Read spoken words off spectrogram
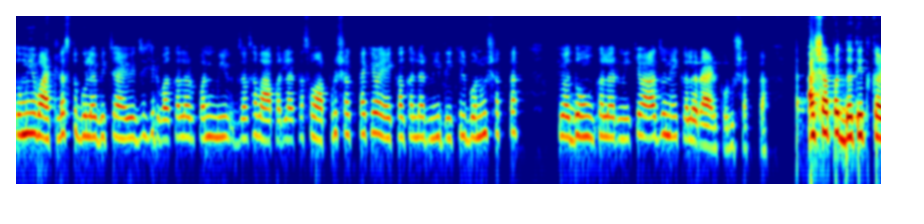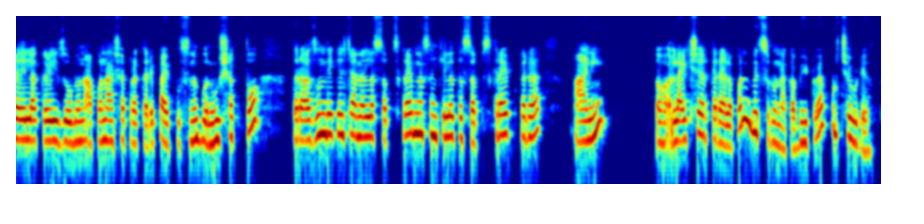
तुम्ही वाटलंच तर गुलाबीच्या ऐवजी हिरवा कलर पण मी जसा वापरला तसं वापरू शकता किंवा एका कलरनी देखील बनवू शकता किंवा दोन कलरनी किंवा अजून एक कलर ऍड करू शकता. अशा पद्धतीत कळेला कळी जोडून आपण अशा प्रकारे पायपुसणं बनवू शकतो. तर अजून देखील चॅनलला सबस्क्राईब नसेल केलं तर सबस्क्राईब करा आणि लाईक शेअर करायला पण विसरू नका. भेटूया पुढच्या व्हिडिओत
